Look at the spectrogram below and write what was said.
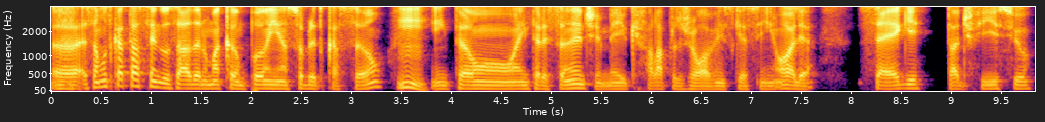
Uh, essa música está sendo usada numa campanha sobre educação, hum. então é interessante meio que falar para os jovens que assim, olha, segue, tá difícil,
